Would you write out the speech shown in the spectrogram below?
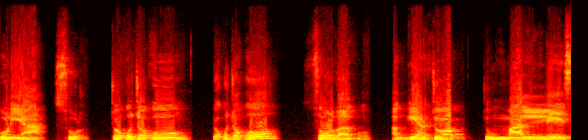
ગુણ્યા સોળ. ચોખ્ખું ચોખ્ખું ચોખ્ખું ચોખ્ખું સોળ બાળકો. અગિયાર ચોક ચુમ્માલીસ.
